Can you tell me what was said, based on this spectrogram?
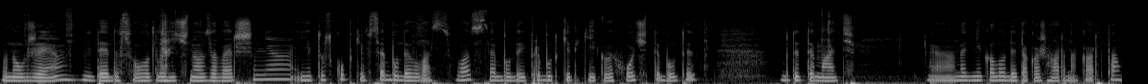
Воно вже йде до свого логічного завершення. І туз кубків все буде у вас. У вас все буде. І прибутки такі, як ви хочете, бути, будете мати. Е, На дні колоди також гарна карта.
